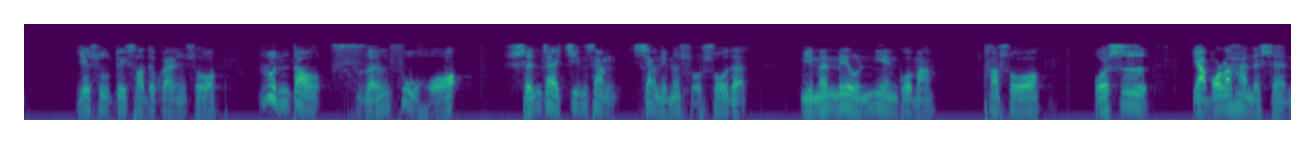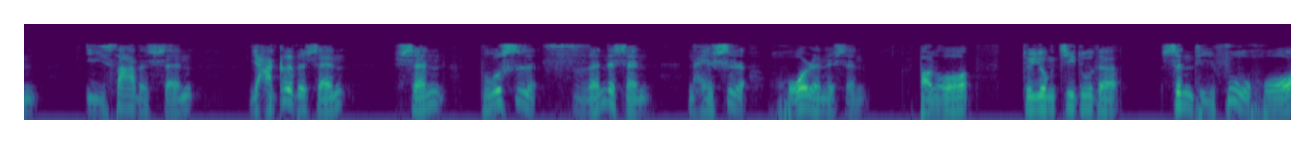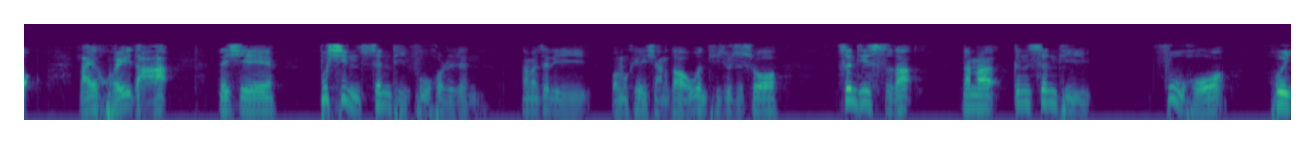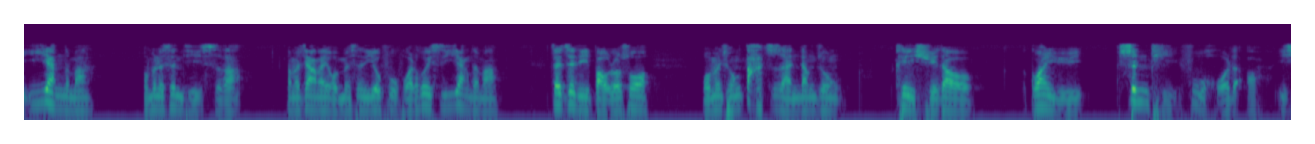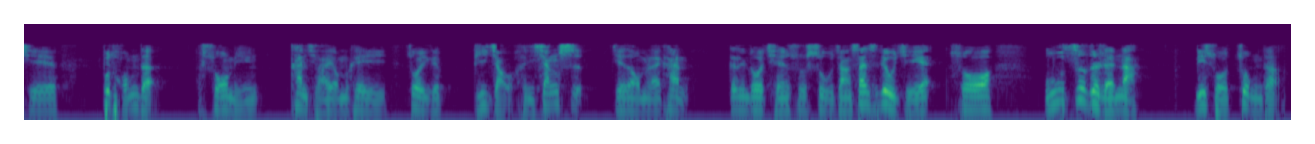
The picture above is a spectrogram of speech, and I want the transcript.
耶稣对撒都该人说：“论到死人复活，神在经上像你们所说的，你们没有念过吗？”他说：“我是亚伯拉罕的神，以撒的神，雅各的神。神不是死人的神，乃是活人的神。”保罗。就用基督的身体复活来回答那些不信身体复活的人。那么这里我们可以想到问题，就是说，身体死了，那么跟身体复活会一样的吗？我们的身体死了，那么将来我们身体又复活了，会是一样的吗？在这里，保罗说，我们从大自然当中可以学到关于身体复活的啊一些不同的。说明看起来我们可以做一个比较，很相似。接着我们来看《哥林多前书》十五章三十六节说：“无知的人呐，你所种的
